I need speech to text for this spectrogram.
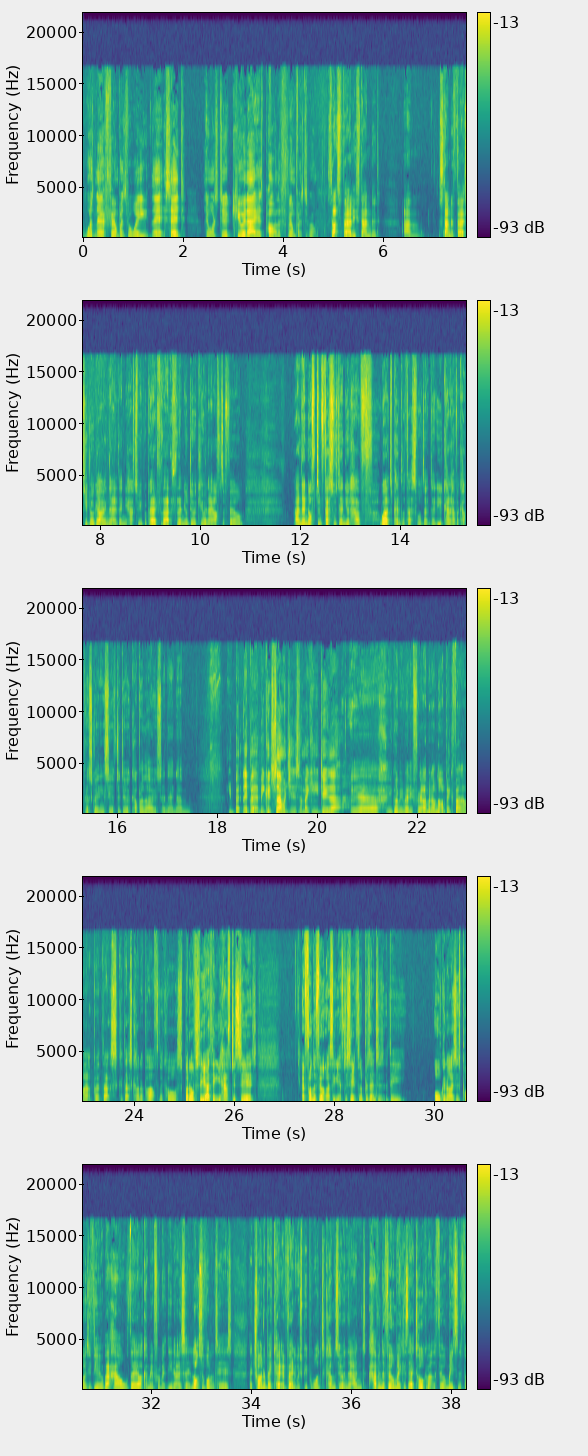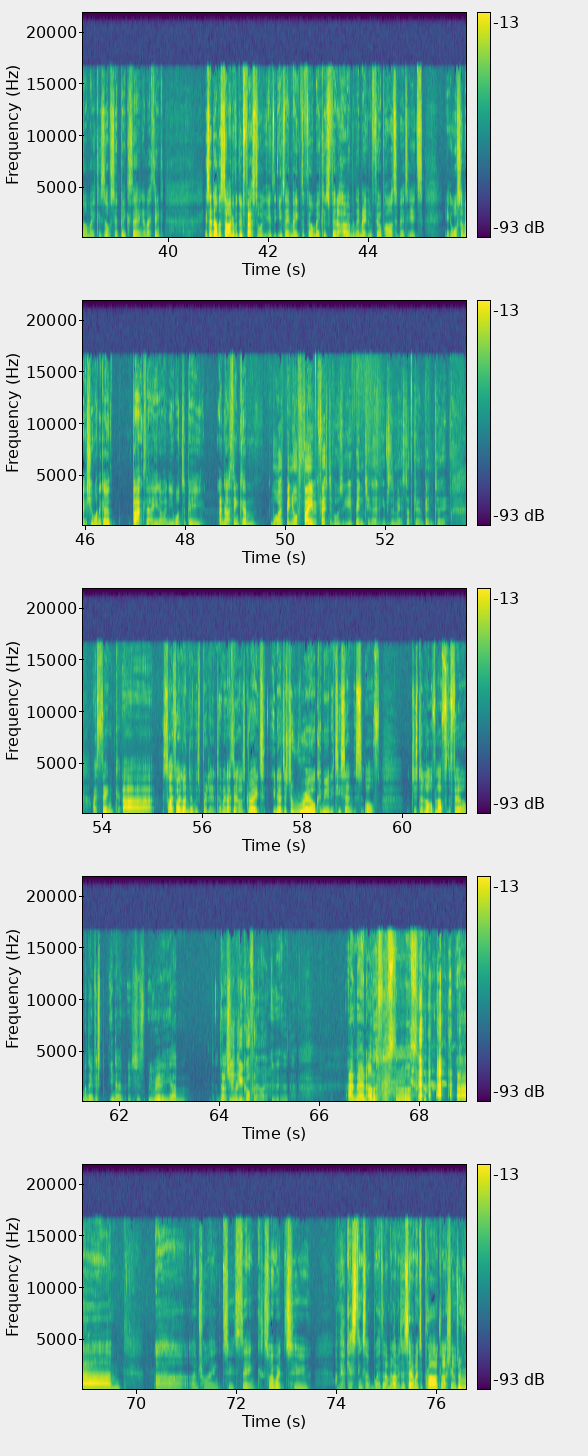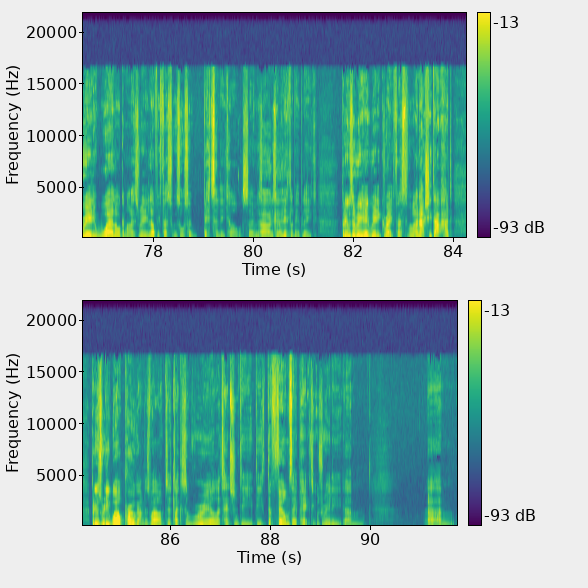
wasn't there a film festival where you, they said they wanted to do a Q and A as part of the film festival? So that's fairly standard, um, standard fare. So if you're going there, then you have to be prepared for that. So then you'll do a Q&A after the film. And then often festivals, then you'll have, well, it depends on the festivals. that- that You can have a couple of screenings, so you have to do a couple of those. And then, um, You bet they better be good sandwiches for making you do that. yeah, you've got to be ready for it. I mean, I'm not a big fan of that, but that's that's kind of part of the course. But obviously, I think you have to see it from the film. I think you have to see it from the presenters, the organisers' point of view about how they are coming from it. You know, I say lots of volunteers. They're trying to make an event which people want to come to, and and having the filmmakers there talk about the film, meeting the filmmakers is obviously a big thing. And I think it's another sign of a good festival if, if they make the filmmakers feel at home and they make them feel part of it. It's it also makes you want to go back there, you know, and you want to be. And I think um, What have been your favourite festivals that you've been to? Then you've submitted stuff to and been to. I think uh, Sci-Fi London was brilliant. I mean, I think that was great. You know, just a real community sense of just a lot of love for the film, and they just, you know, it's just really. Um, that was Did really you go off anyway? and then other festivals. um, uh, I'm trying to think. So I went to. I mean, I guess things like weather. I mean, like to say I went to Prague last year. It was a really well organised, really lovely festival. It was also bitterly cold, so it was, a, it was a little bit bleak. But it was a really, really great festival. And actually, that had, but it was really well programmed as well. Just like some real attention to the the, the films they picked. It was really. Um, um,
